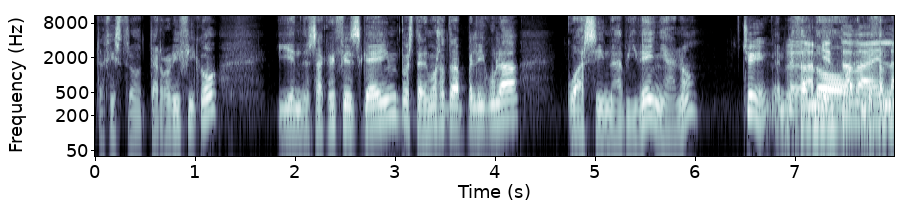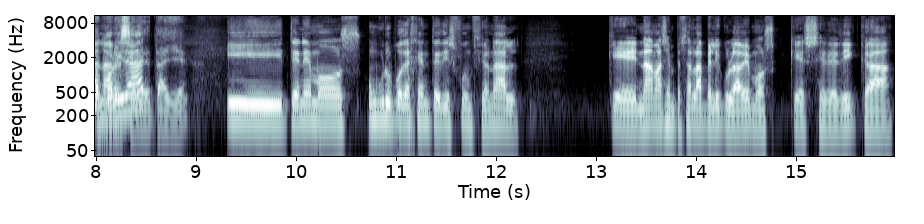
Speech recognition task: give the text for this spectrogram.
registro terrorífico. Y en The Sacrifice Game, pues tenemos otra película cuasi navideña, ¿no? Sí, empezando, ambientada en la Navidad. detalle. Y tenemos un grupo de gente disfuncional que nada más empezar la película vemos que se dedica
